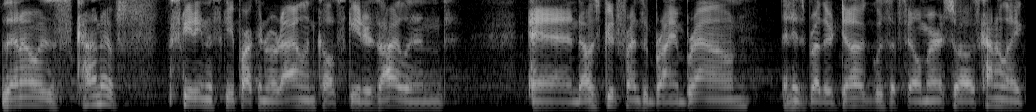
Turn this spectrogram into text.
then I was kind of skating the skate park in Rhode Island called Skaters Island, and I was good friends with Brian Brown, and his brother Doug was a filmer. So I was kind of like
